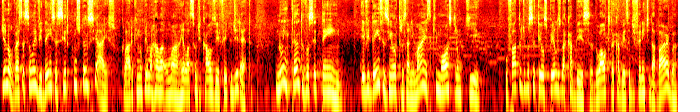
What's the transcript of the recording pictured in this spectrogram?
De novo, essas são evidências circunstanciais. Claro que não tem uma, uma relação de causa e efeito direta. No entanto, você tem evidências em outros animais que mostram que o fato de você ter os pelos da cabeça, do alto da cabeça, diferente da barba,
